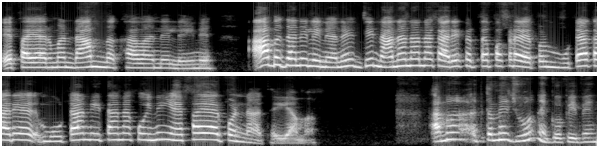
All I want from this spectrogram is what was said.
એફઆઈઆરમાં નામ નખાવાને લઈને, આ બધાને લઈને અને જે નાના નાના કાર્યકર્તા પકડાયા પણ મોટા કાર્ય, મોટા નેતાના કોઈની એફઆઈઆર પણ ના થઈ આમાં. આમાં તમે જુઓ ને, ગોપીબેન,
